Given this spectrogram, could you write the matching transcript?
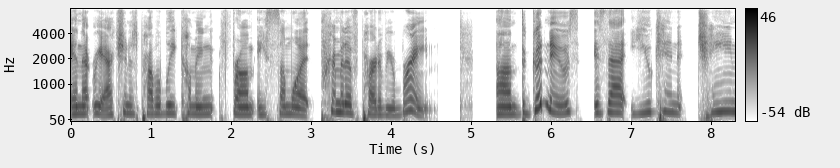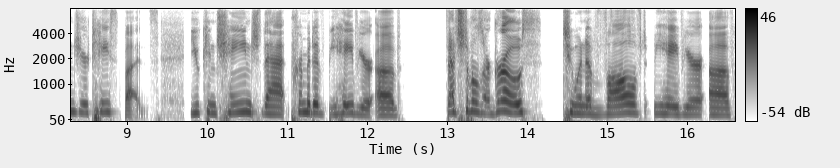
And that reaction is probably coming from a somewhat primitive part of your brain. Um, the good news is that you can change your taste buds. You can change that primitive behavior of vegetables are gross to an evolved behavior of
